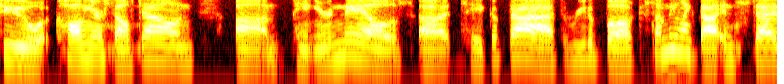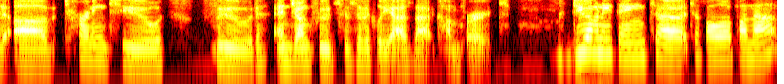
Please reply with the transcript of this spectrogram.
to calm yourself down? Um, paint your nails, uh, take a bath, read a book, something like that, instead of turning to food and junk food specifically as that comfort do you have anything to, to follow up on that?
